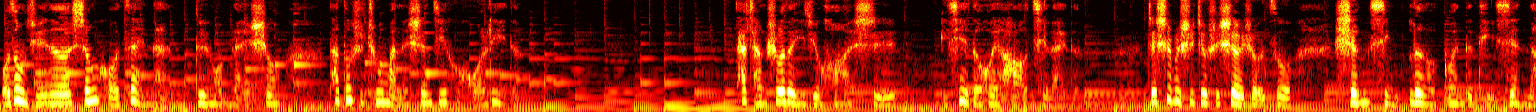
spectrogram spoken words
我总觉得生活再难，对于我们来说，它都是充满了生机和活力的。他常说的一句话是：“一切都会好起来的。”这是不是就是射手座生性乐观的体现呢？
